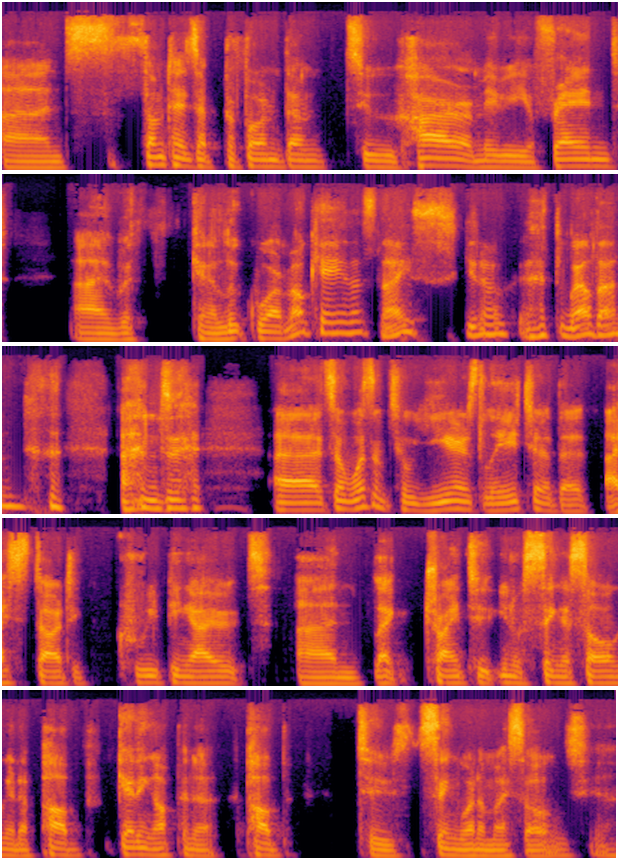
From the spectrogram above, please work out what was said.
and sometimes i performed them to her or maybe a friend and with kind of lukewarm okay that's nice you know well done and uh, so it wasn't until years later that i started creeping out and like trying to, you know, sing a song in a pub, getting up in a pub to sing one of my songs. Yeah.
